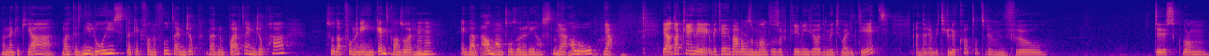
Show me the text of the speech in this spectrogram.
Dan denk ik, ja. Maar het is niet logisch dat ik van een fulltime job naar een parttime job ga. Zodat ik voor mijn eigen kind kan zorgen. Ik ben wel mantelzorger, hè, gasten. Ja. Hallo. Ja. Ja, dat krijgen wij. We krijgen wel onze mantelzorgpremie via de mutualiteit. En daar heb je het geluk gehad dat er een vrouw thuis kwam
